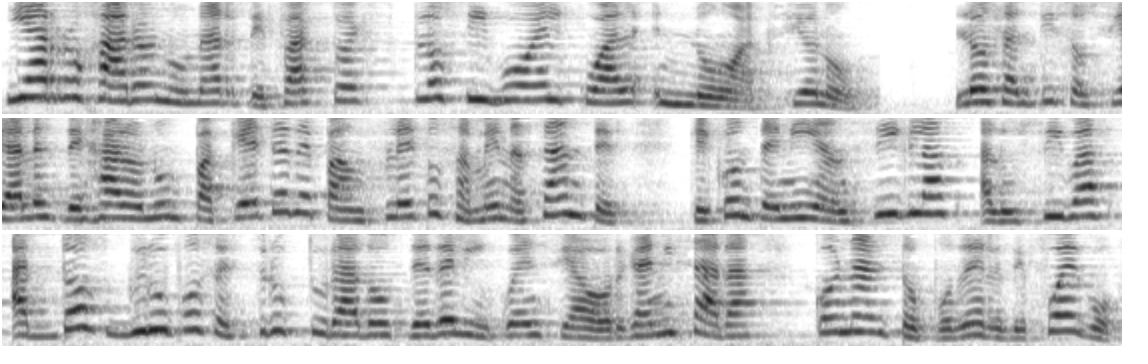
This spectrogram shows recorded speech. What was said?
y arrojaron un artefacto explosivo el cual no accionó. Los antisociales dejaron un paquete de panfletos amenazantes que contenían siglas alusivas a dos grupos estructurados de delincuencia organizada con alto poder de fuego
